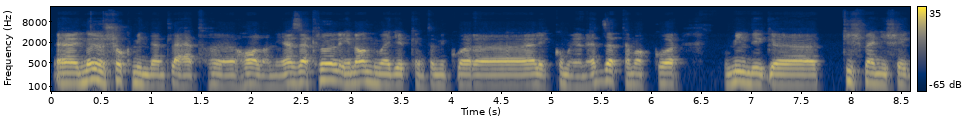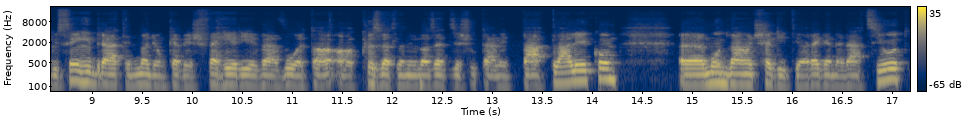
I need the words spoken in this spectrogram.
Uh, nagyon sok mindent lehet hallani ezekről. Én annó egyébként, amikor uh, elég komolyan edzettem, akkor mindig uh, kis mennyiségű szénhidrát, egy nagyon kevés fehérjével volt a, a közvetlenül az edzés utáni táplálékom, mondván, hogy segíti a regenerációt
